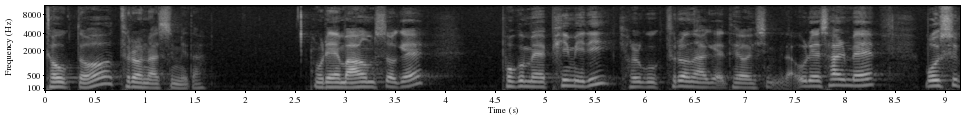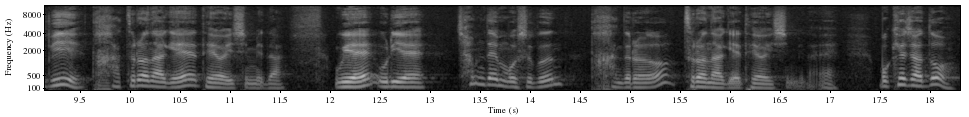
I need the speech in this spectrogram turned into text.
더욱더 드러났습니다. 우리의 마음 속에 복음의 비밀이 결국 드러나게 되어 있습니다. 우리의 삶의 모습이 다 드러나게 되어 있습니다. 위에 우리의 참된 모습은 다 늘어 드러나게 되어 있습니다. 예. 목회자도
